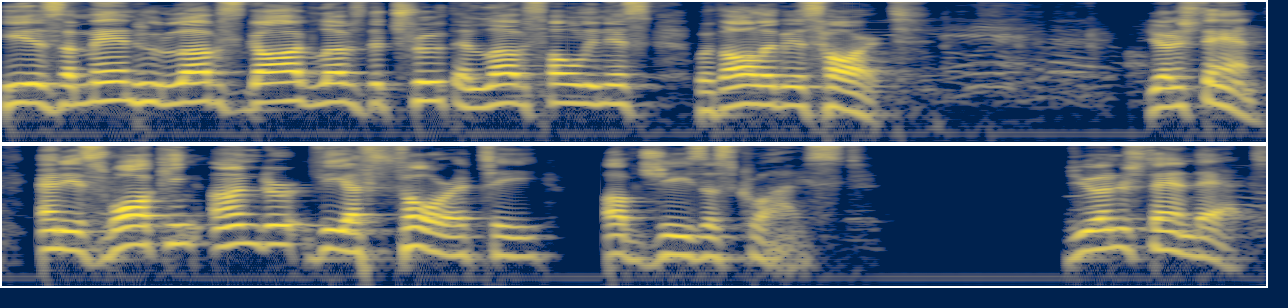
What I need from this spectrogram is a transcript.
He is a man who loves God, loves the truth, and loves holiness with all of his heart. You understand? And he's walking under the authority of Jesus Christ. Do you understand that?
